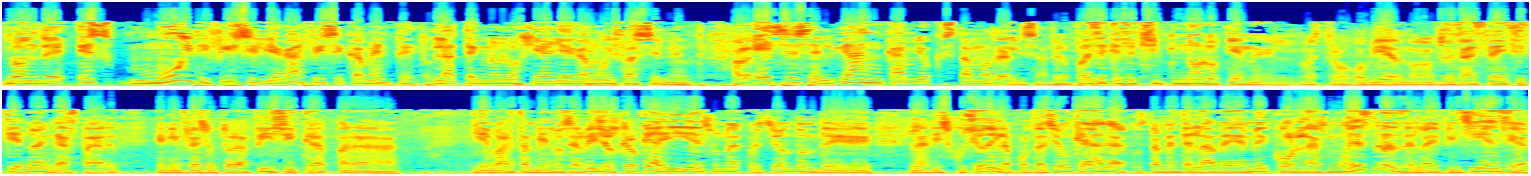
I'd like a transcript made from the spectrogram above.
donde es muy difícil llegar físicamente. La tecnología llega muy fácilmente. Ahora- Ese es el gran cambio que estamos realizando. Pero parece que ese chip no lo tiene el- nuestro gobierno. ¿no? Pues está, está insistiendo en gastar en infraestructura física para llevar también los servicios. Creo que ahí es una cuestión donde la discusión y la aportación que haga justamente el ABM con las muestras de la eficiencia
